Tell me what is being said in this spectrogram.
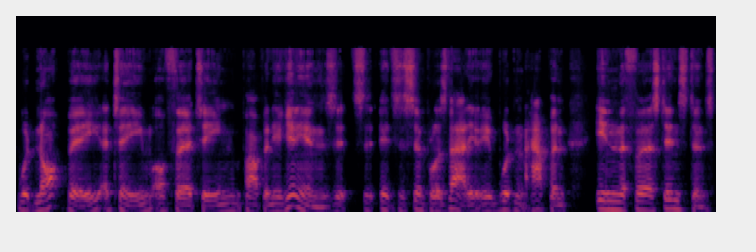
would not be a team of 13 Papua New Guineans. It's it's as simple as that. It, it, wouldn't happen in the first instance.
